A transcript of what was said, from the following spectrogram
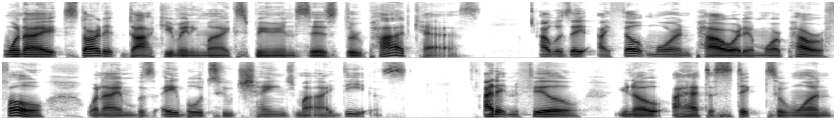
when I started documenting my experiences through podcasts, I was a, I felt more empowered and more powerful when I was able to change my ideas. I didn't feel, you know, I had to stick to one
